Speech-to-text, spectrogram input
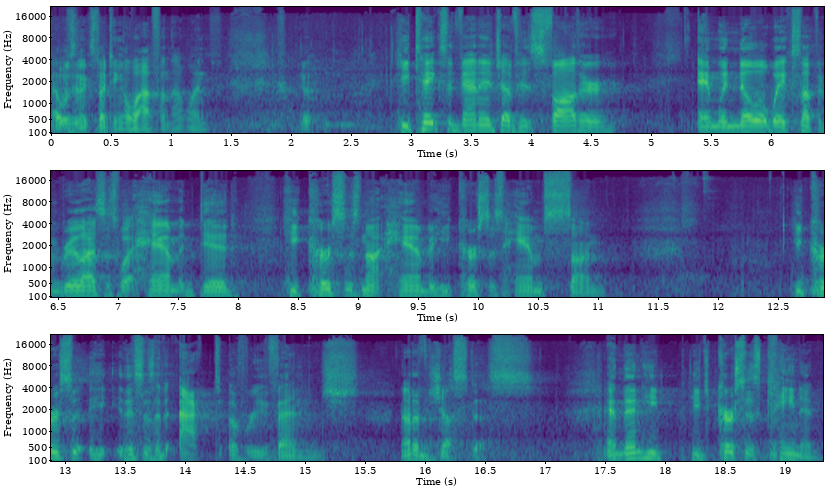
I wasn't expecting a laugh on that one. He takes advantage of his father, and when Noah wakes up and realizes what Ham did, he curses not Ham, but he curses Ham's son. He curses, he, this is an act of revenge, not of justice. And then he, he curses Canaan,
